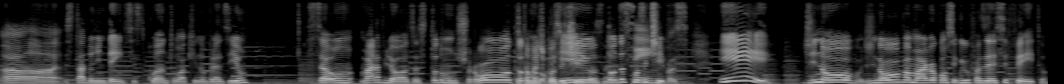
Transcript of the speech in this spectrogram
ah, estadunidenses quanto aqui no Brasil, são maravilhosas. Todo mundo chorou, todo Totalmente mundo positivas, riu, né? todas Sim. positivas. E, de novo, de novo a Marvel conseguiu fazer esse feito.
